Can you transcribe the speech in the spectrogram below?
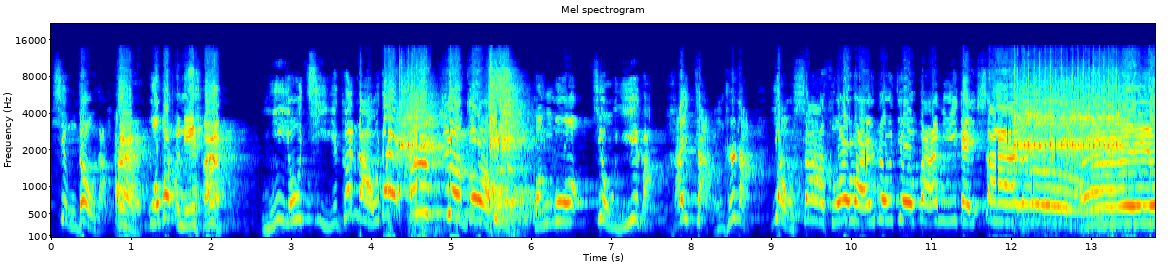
姓窦的，哎，我问问你，哎，你有几个脑袋？这个甭摸，就一个，还长着呢。要杀，昨晚上就把你给杀了。哎呦，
